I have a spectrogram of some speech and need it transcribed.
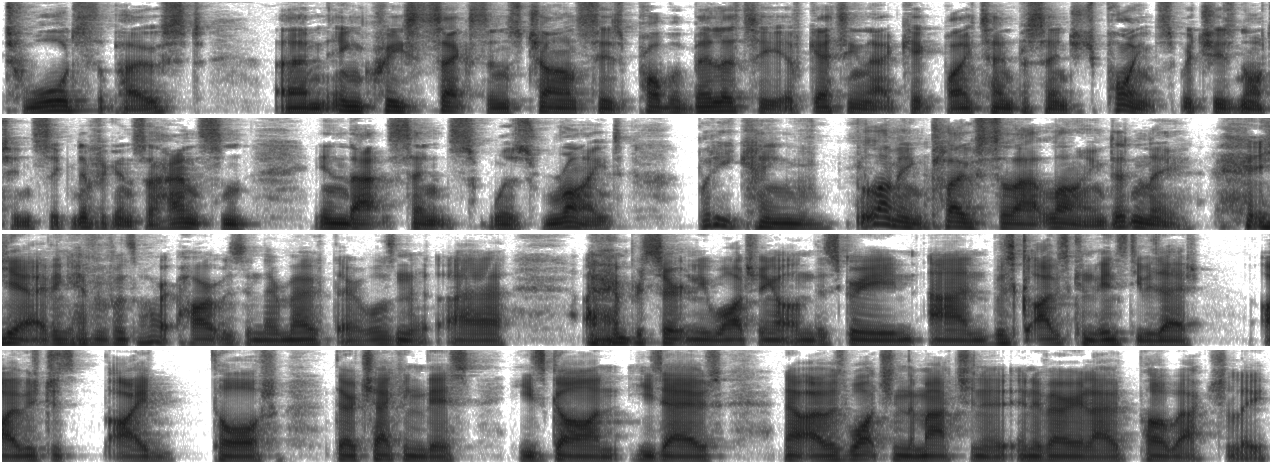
towards the post – um, increased Sexton's chances, probability of getting that kick by 10 percentage points, which is not insignificant. So Hansen, in that sense, was right. But he came blooming close to that line, didn't he? yeah, I think everyone's heart, heart was in their mouth there, wasn't it? Uh, I remember certainly watching it on the screen and was I was convinced he was out. I was just I thought they're checking this. He's gone. He's out. Now I was watching the match in a in a very loud pub actually,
